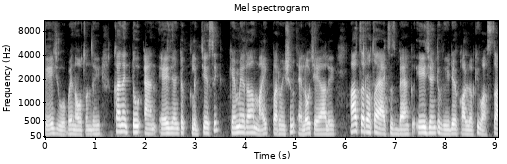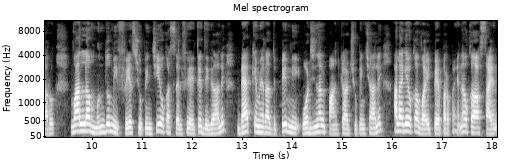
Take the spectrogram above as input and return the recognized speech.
పేజ్ ఓపెన్ అవుతుంది. Connect to and agent click చేసి కెమెరా మైక్ పర్మిషన్ అలో చేయాలి. ఆ తర్వాత యాక్సిస్ బ్యాంక్ ఏజెంట్ వీడియో కాల్లోకి వస్తారు. వాళ్ళ ముందు మీ ఫేస్ చూపించి ఒక సెల్ఫీ అయితే దిగాలి. బ్యాక్ కెమెరా తిప్పి మీ ఒరిజినల్ పాన్ కార్డ్ చూపించాలి. అలాగే ఒక వైట్ పేపర్ పైన ఒక సైన్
